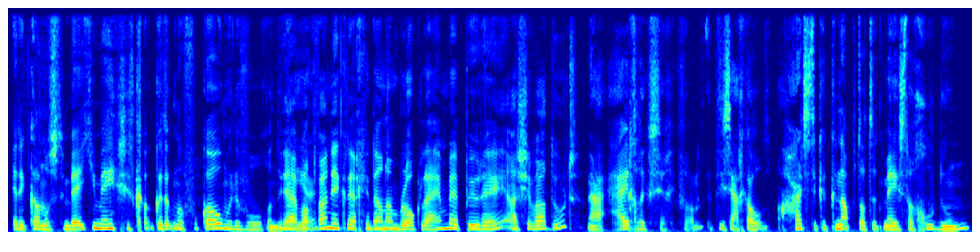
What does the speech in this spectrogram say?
En ik kan als het een beetje mee zit, kan ik het ook nog voorkomen de volgende Ja, keer. want wanneer krijg je dan een blok lijm bij puree als je wat doet? Nou, eigenlijk zeg ik van, het is eigenlijk al hartstikke knap dat het meestal goed doen.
